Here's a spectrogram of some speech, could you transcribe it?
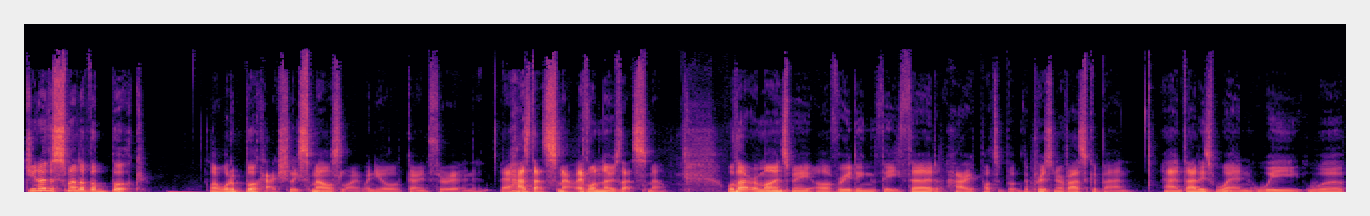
do you know the smell of a book? Like what a book actually smells like when you're going through it, and it, it has that smell. Everyone knows that smell. Well, that reminds me of reading the third Harry Potter book, The Prisoner of Azkaban, and that is when we were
